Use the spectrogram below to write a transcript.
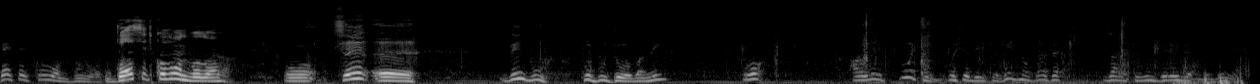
10 колон було. 10 колон було. О, це е, він був побудований, о, але потім, ось дивіться, видно, навіть зараз що він дерев'яний, дивіться.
